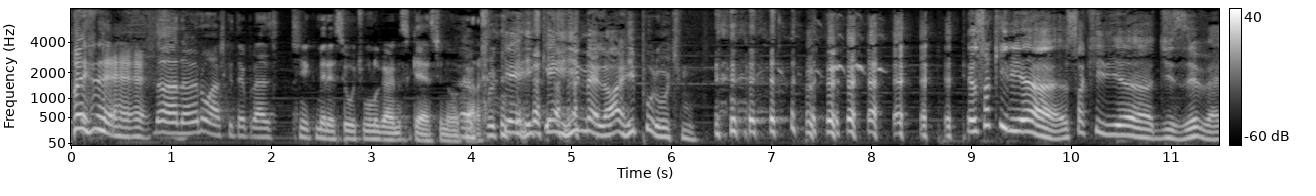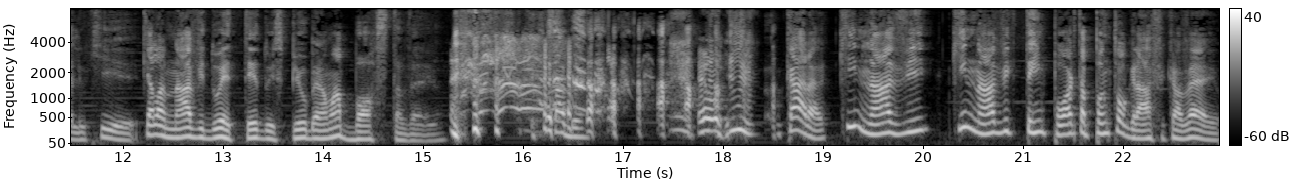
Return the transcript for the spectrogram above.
pois é. Não, não, eu não acho que o Enterprise tinha que merecer o último lugar nesse cast, não, É, cara. porque ri- quem ri melhor, ri por último. eu só queria, eu só queria dizer, velho, que aquela nave do ET do Spielberg é uma bosta, velho. Sabe? É horrível. Cara, que nave, que nave tem porta pantográfica, velho?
